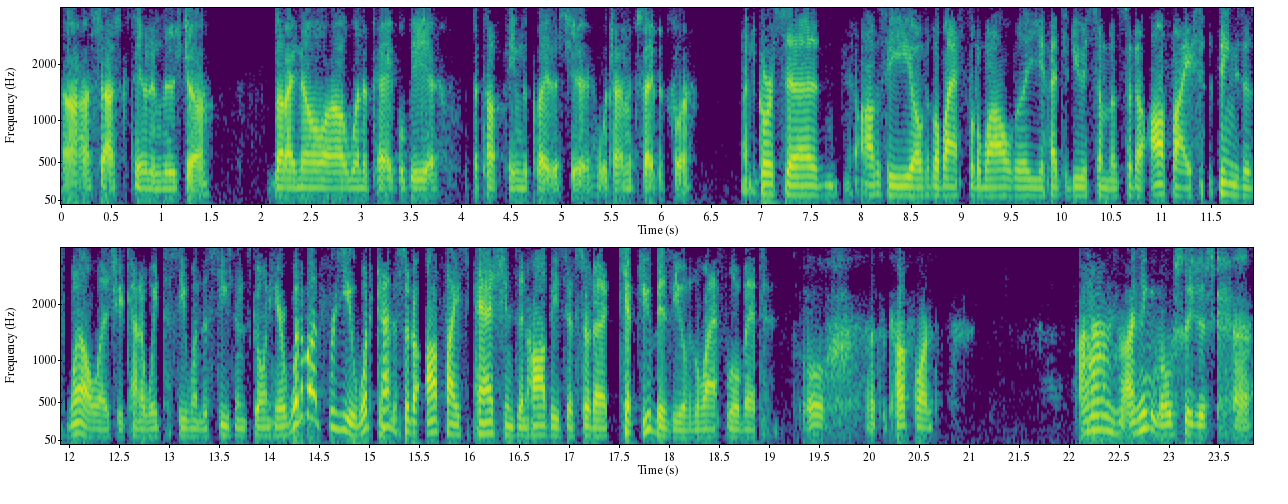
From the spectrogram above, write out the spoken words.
uh, Saskatoon and Moose Jaw, but I know uh, Winnipeg will be a, a tough team to play this year, which I'm excited for. Of course, uh, obviously, over the last little while, uh, you had to do some sort of off-ice things as well as you kind of wait to see when the season's going here. What about for you? What kind of sort of off-ice passions and hobbies have sort of kept you busy over the last little bit? Oh, that's a tough one. Um, I think mostly just kind of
